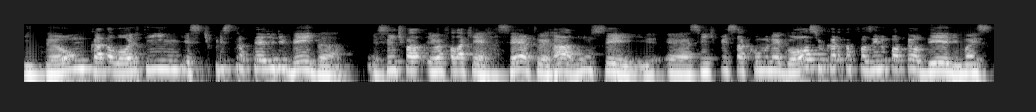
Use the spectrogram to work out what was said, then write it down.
Então, cada loja tem esse tipo de estratégia de venda. Se a gente vai falar que é certo ou errado, não sei. É, se a gente pensar como negócio, o cara está fazendo o papel dele, mas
